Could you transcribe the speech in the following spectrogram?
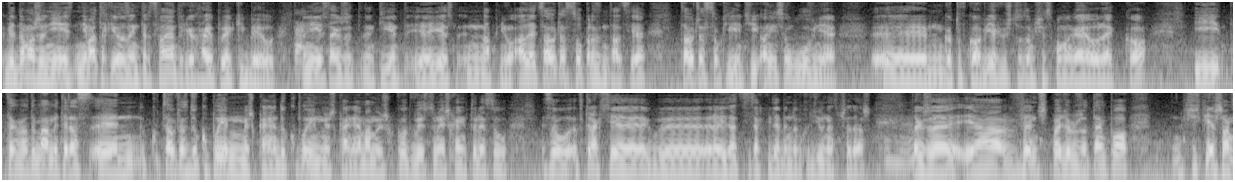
Y, wiadomo, że nie, jest, nie ma takiego zainteresowania, takiego hype'u, jaki był. Tak. To nie jest tak, że ten klient y, jest na pniu, ale cały czas są prezentacje, cały czas są klienci. Oni są głównie y, gotówkowi, jak już to tam się wspomagają lekko. I tak naprawdę mamy teraz, y, cały czas dokupujemy mieszkania, dokupujemy mieszkania. Mamy już około 20 mieszkań, które są, są w trakcie jakby realizacji, za chwilę będą wychodziły na sprzedaż. Także ja wręcz powiedziałbym, że tempo przyspieszam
